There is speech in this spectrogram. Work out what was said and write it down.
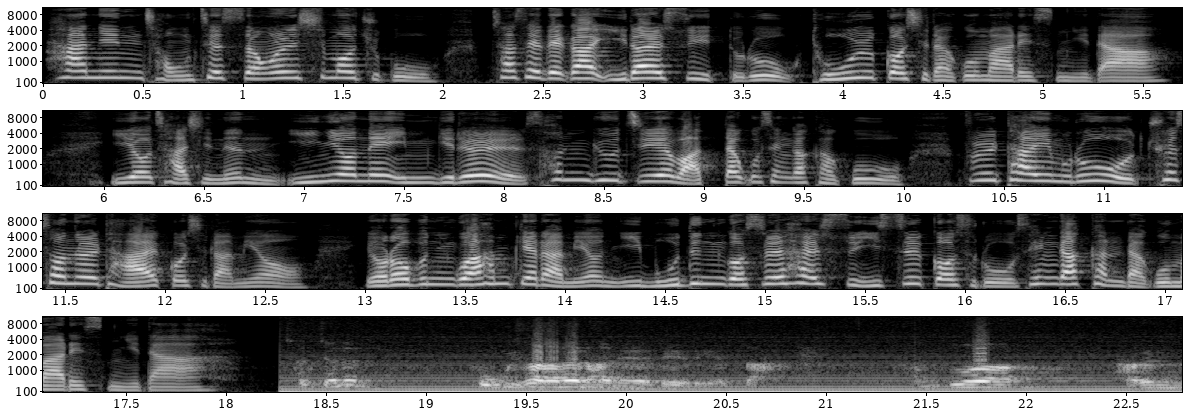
한인 정체성을 심어주고 차세대가 일할 수 있도록 도울 것이라고 말했습니다. 이어 자신은 2년의 임기를 선교지에 왔다고 생각하고 풀타임으로 최선을 다할 것이라며 여러분과 함께라면 이 모든 것을 할 수 있을 것으로 생각한다고 말했습니다. 첫째는 봉사하는 한 해야 되겠다. 정부와 다른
